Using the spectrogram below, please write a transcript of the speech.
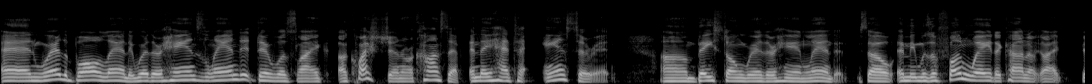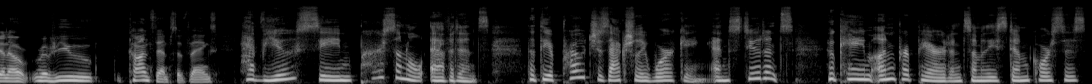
And where the ball landed, where their hands landed, there was like a question or a concept, and they had to answer it. Um, based on where their hand landed. So, I mean, it was a fun way to kind of like, you know, review concepts of things. Have you seen personal evidence that the approach is actually working and students who came unprepared in some of these STEM courses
